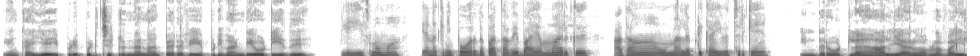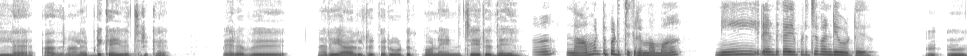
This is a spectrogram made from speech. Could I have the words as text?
என் கையை இப்படி பிடிச்சிட்டு இருந்தா நான் பிறவி எப்படி வண்டி ஓட்டியது? ப்ளீஸ் மாமா. எனக்கு நீ போகிறத பார்த்தாவே பயமாக இருக்கு. அதான் உன் மேலே இப்படி கை வச்சிருக்கேன். இந்த ரோட்ல ஆள் யாரும் அவ்வளவா இல்லை. அதனால இப்படி கை வச்சிருக்க பிறகு நிறைய ஆள் இருக்க ரோட்டுக்கு போனா என்ன செய்யறது நான் மட்டும் பிடிச்சிக்கிறேன் மாமா. நீ ரெண்டு கை பிடிச்சு வண்டி ஓட்டு. ம்ம்.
